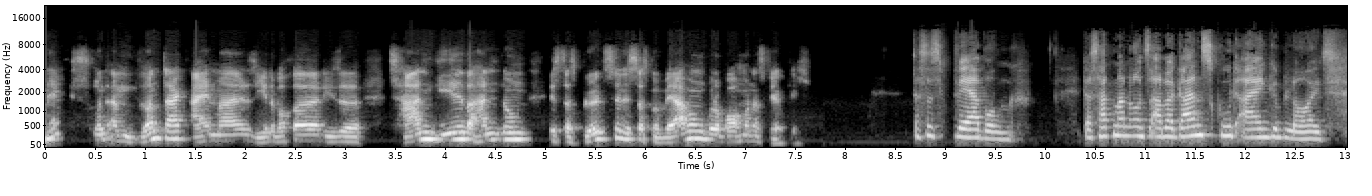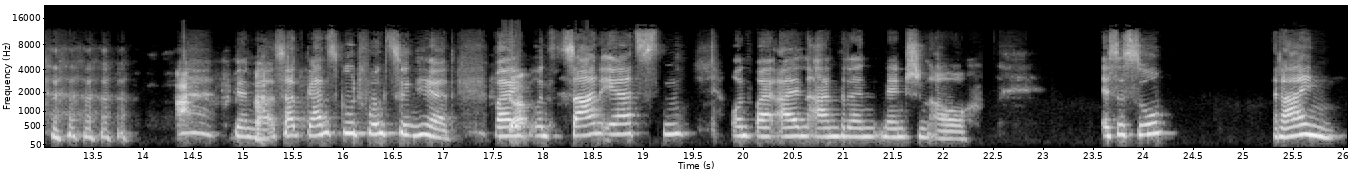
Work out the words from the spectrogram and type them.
MX und am Sonntag einmal jede Woche diese Zahngelbehandlung. Ist das Blödsinn? Ist das nur Werbung oder braucht man das wirklich? Das ist Werbung. Das hat man uns aber ganz gut eingebläut. genau, es hat ganz gut funktioniert. Bei ja. uns Zahnärzten und bei allen anderen Menschen auch. Es ist so, rein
